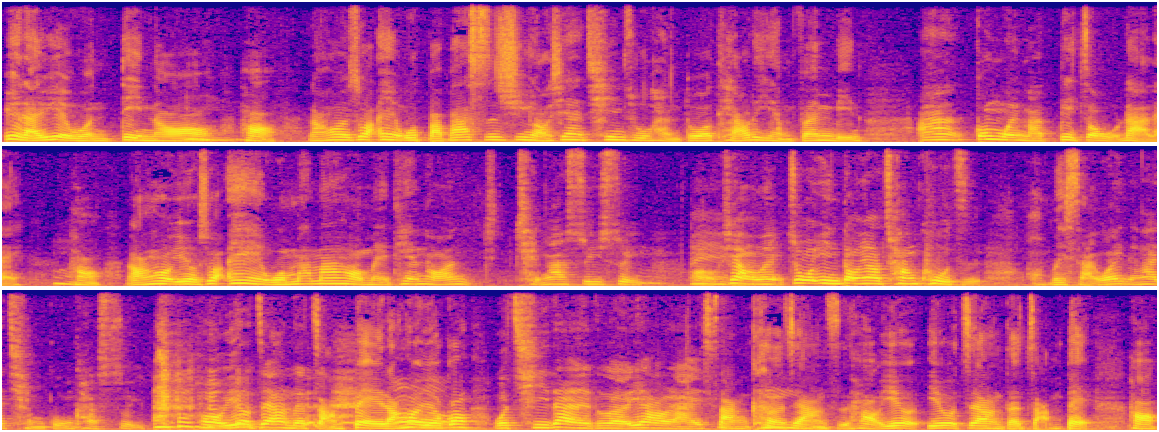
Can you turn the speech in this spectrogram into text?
越来越稳定哦，好，然后说，哎，我爸爸思绪哦，现在清楚很多，条理很分明。啊，恭维嘛，必做五大嘞，好，然后也有说，哎，我妈妈哈，每天好像请啊睡睡，好像我们做运动要穿裤子，没晒，我一定要请工卡睡，哦，也有这样的长辈，然后有公，我期待着要来上课这样子，哈，也有也有这样的长辈，好，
